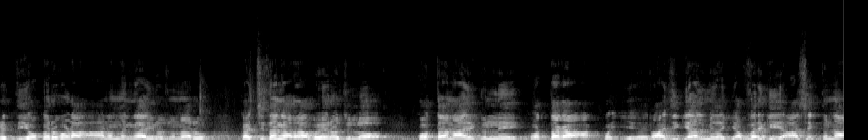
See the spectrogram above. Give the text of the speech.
ప్రతి ఒక్కరు కూడా ఆనందంగా ఈరోజు ఉన్నారు. ఖచ్చితంగా రాబోయే రోజుల్లో కొత్త నాయకుల్ని కొత్తగా రాజకీయాల మీద ఎవరికి ఆసక్తి ఉన్నా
